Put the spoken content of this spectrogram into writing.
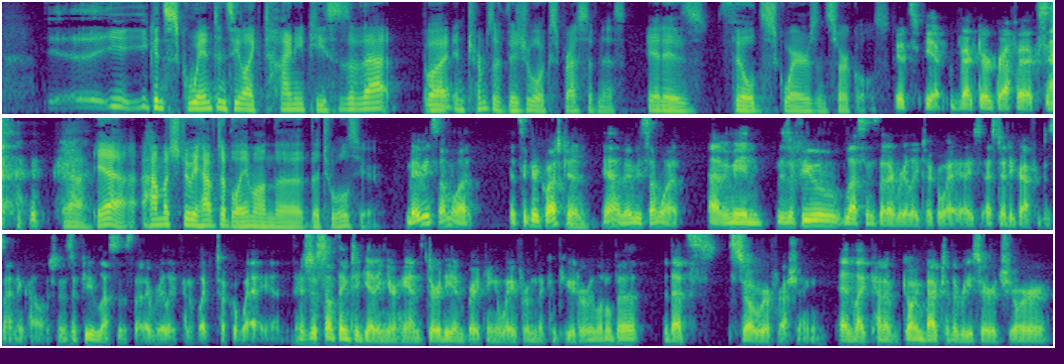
You, you can squint and see like tiny pieces of that, but mm-hmm. in terms of visual expressiveness, it is filled squares and circles. It's yeah, vector graphics. yeah. Yeah. How much do we have to blame on the the tools here? Maybe somewhat. It's a good question. Yeah, yeah maybe somewhat. I mean, there's a few lessons that I really took away. I, I, studied graphic design in college. There's a few lessons that I really kind of like took away, and there's just something to getting your hands dirty and breaking away from the computer a little bit. That's so refreshing, and like kind of going back to the research or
